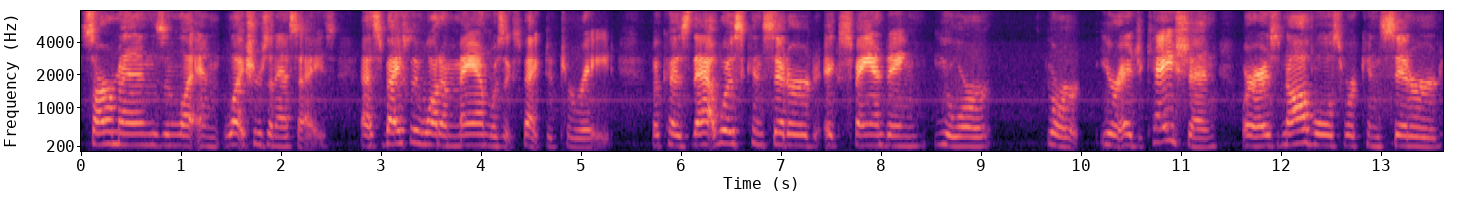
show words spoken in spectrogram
sermons and le- and lectures and essays. That's basically what a man was expected to read because that was considered expanding your your your education, whereas novels were considered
